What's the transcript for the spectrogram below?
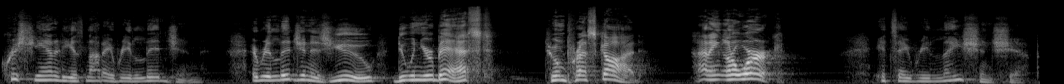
Christianity is not a religion. A religion is you doing your best to impress God. That ain't going to work. It's a relationship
